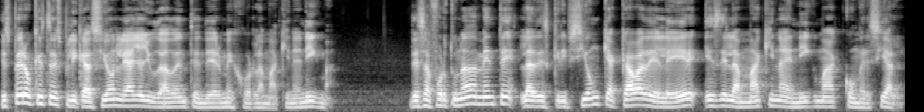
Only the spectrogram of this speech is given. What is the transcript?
Espero que esta explicación le haya ayudado a entender mejor la máquina Enigma. Desafortunadamente, la descripción que acaba de leer es de la máquina Enigma comercial.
